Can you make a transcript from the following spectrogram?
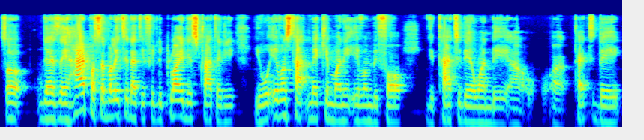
So there's a high possibility that if you deploy this strategy, you will even start making money even before the 30 day, one day, uh, uh, 30 day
